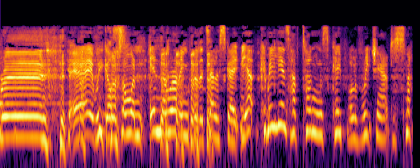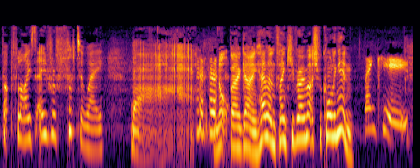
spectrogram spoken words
Ray! hey, we got someone in the running for the telescope. Yep, chameleons have tongues capable of reaching out to snap up flies over a foot away. Not bad going. Helen, thank you very much for calling in. Thank you.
